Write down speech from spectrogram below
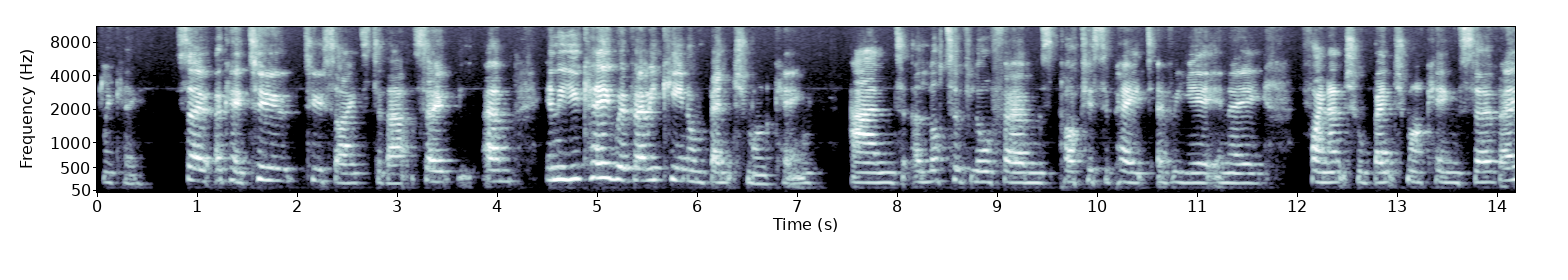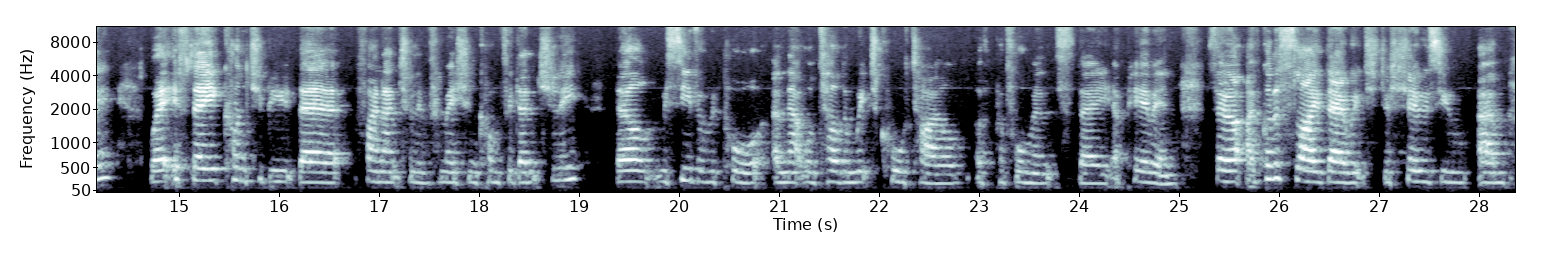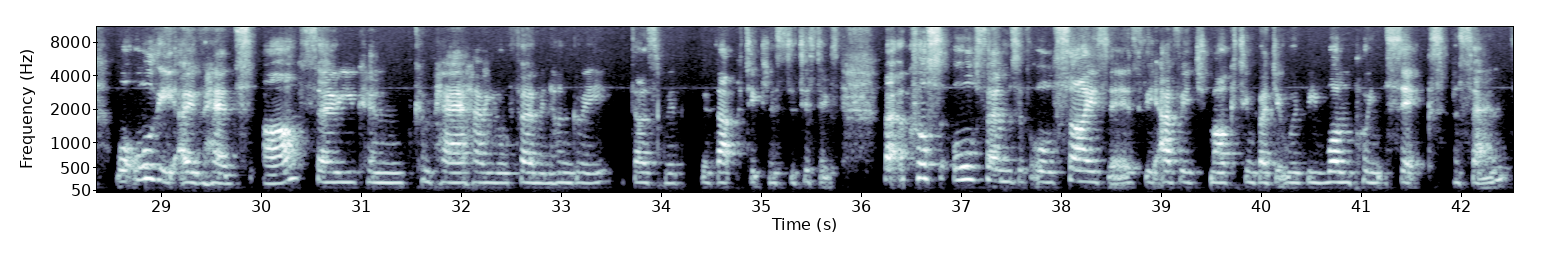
Okay. So, okay, two two sides to that. So, um, in the UK, we're very keen on benchmarking, and a lot of law firms participate every year in a financial benchmarking survey where if they contribute their financial information confidentially, they'll receive a report and that will tell them which quartile of performance they appear in. So I've got a slide there which just shows you um, what all the overheads are. So you can compare how your firm in Hungary does with, with that particular statistics. But across all firms of all sizes, the average marketing budget would be 1.6%.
